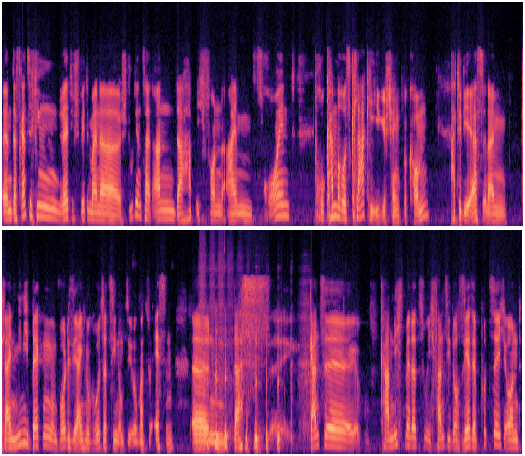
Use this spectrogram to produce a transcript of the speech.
Ähm, das Ganze fing relativ spät in meiner Studienzeit an. Da habe ich von einem Freund Procamberus clarkii geschenkt bekommen. Hatte die erst in einem kleinen Mini-Becken und wollte sie eigentlich nur größer ziehen, um sie irgendwann zu essen. Ähm, das äh, Ganze kam nicht mehr dazu. Ich fand sie doch sehr, sehr putzig und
